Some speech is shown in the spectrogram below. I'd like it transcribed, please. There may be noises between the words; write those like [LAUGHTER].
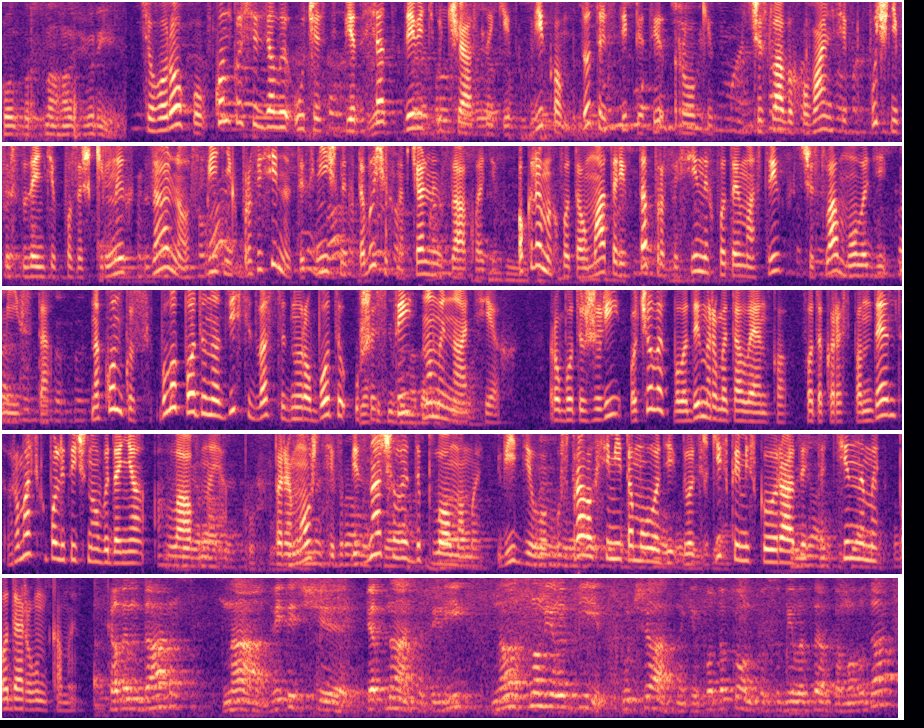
конкурсного журі. Цього року в конкурсі взяли участь 59 учасників віком до 35 років з числа вихованців, учнів і студентів позашкільних, загальноосвітніх, професійно-технічних та вищих навчальних закладів, окремих фотоаматорів та професійних фотомайстрів з числа молоді міста. На конкурс було подано 221 роботу у шести номінаціях. Роботу журі очолив Володимир Металенко, фотокореспондент громадсько-політичного видання «Главная». Переможців відзначили дипломами відділу у справах сім'ї та молоді Білоцерківської міської ради та цінними подарунками. Календар на 2015 рік на основі робіт учасників фотоконкурсу Біла церква молода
